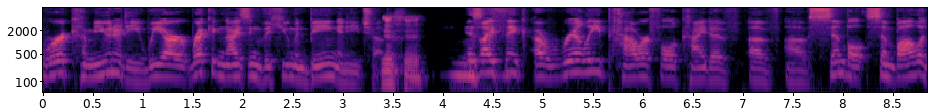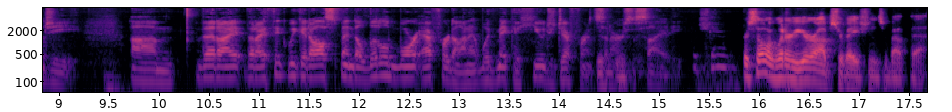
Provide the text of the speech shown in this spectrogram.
we're a community we are recognizing the human being in each other mm-hmm. is i think a really powerful kind of of, of symbol symbology um, that i that i think we could all spend a little more effort on it would make a huge difference mm-hmm. in our mm-hmm. society priscilla what are your observations about that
